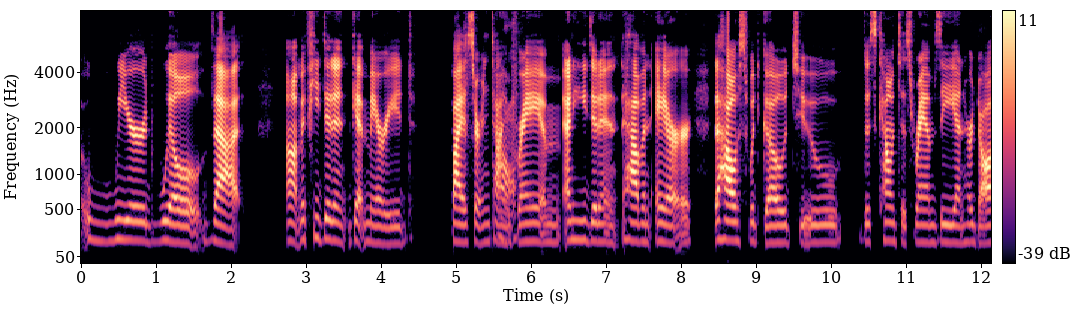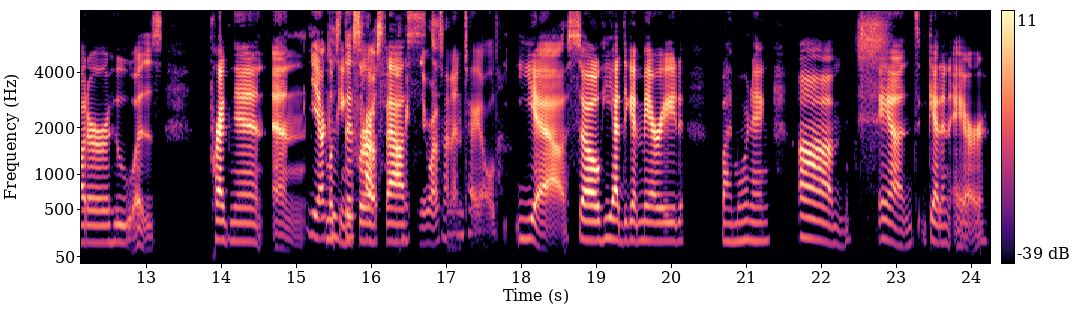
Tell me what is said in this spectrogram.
weird will that um, if he didn't get married by a certain time Oh. frame and he didn't have an heir, the house would go to this Countess Ramsay and her daughter, who was pregnant and Yeah, looking this for a house fast technically wasn't entailed. yeah so he had to get married by morning um and get an heir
